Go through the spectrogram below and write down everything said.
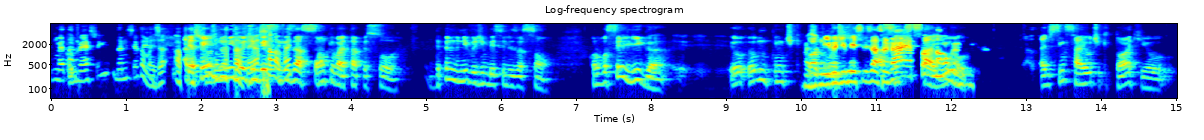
O metaverso e dando não, mas a, a Depende do nível de imbecilização vai... que vai estar a pessoa. Depende do nível de imbecilização. Quando você liga, eu, eu não tenho TikTok. Mas o nível de imbecilização assim já é total, saiu, Assim saiu o TikTok, eu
